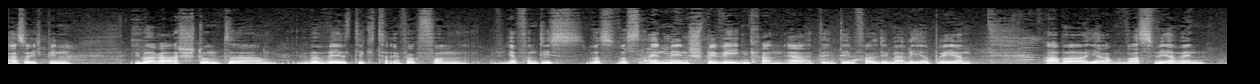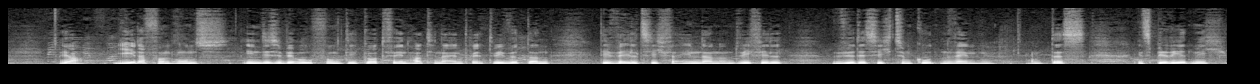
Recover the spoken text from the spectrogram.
Also ich bin überrascht und äh, überwältigt einfach von, ja, von dies, was, was ein Mensch bewegen kann. Ja, in dem Fall die Maria Brean. Aber ja, was wäre, wenn ja, jeder von uns in diese Berufung, die Gott für ihn hat, hineintritt. Wie wird dann die Welt sich verändern und wie viel würde sich zum Guten wenden? Und das inspiriert mich,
